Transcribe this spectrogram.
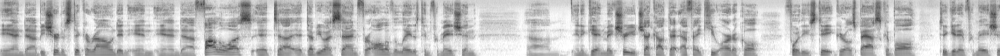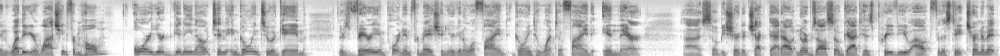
And uh, be sure to stick around and and and uh, follow us at uh, at WSN for all of the latest information. Um, and again, make sure you check out that FAQ article for the state girls basketball to get information. Whether you're watching from home or you're getting out and, and going to a game, there's very important information you're going to find going to want to find in there. Uh, so be sure to check that out. Norb's also got his preview out for the state tournament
